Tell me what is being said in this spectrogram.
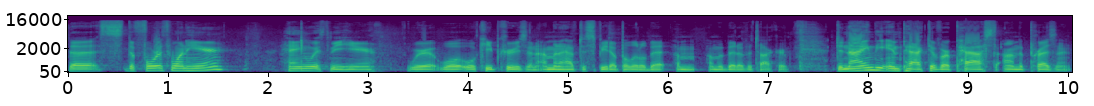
The the fourth one here. Hang with me here we're, we'll, we'll keep cruising. I'm going to have to speed up a little bit. I'm, I'm a bit of a talker. Denying the impact of our past on the present.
